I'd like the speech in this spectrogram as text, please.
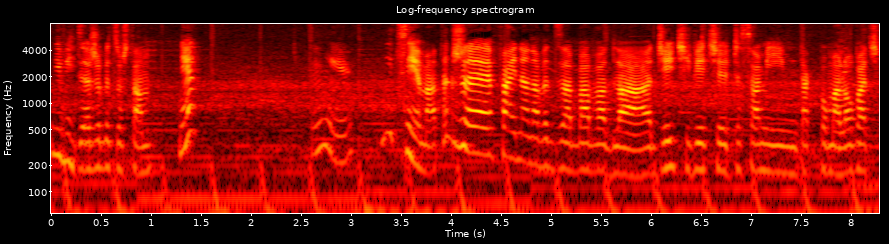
nie widzę, żeby coś tam, nie? Nie. Nic nie ma, także fajna nawet zabawa dla dzieci, wiecie, czasami im tak pomalować.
